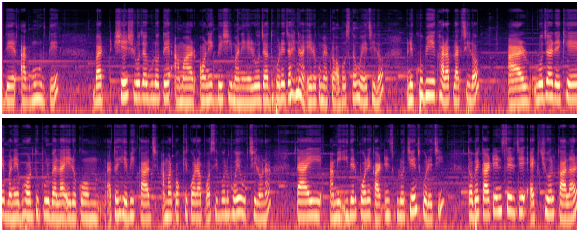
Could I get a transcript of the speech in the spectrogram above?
ঈদের আগ মুহূর্তে। বাট শেষ রোজাগুলোতে আমার অনেক বেশি মানে রোজা ধরে যায় না, এরকম একটা অবস্থা হয়েছিল। মানে খুবই খারাপ লাগছিল। আর রোজা রেখে মানে ভর দুপুরবেলা এরকম এত হেভি কাজ আমার পক্ষে করা পসিবল হয়ে উঠছিল না। তাই আমি ঈদের পরে কার্টেন্সগুলো চেঞ্জ করেছি। তবে কার্টেন্সের যে অ্যাকচুয়াল কালার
